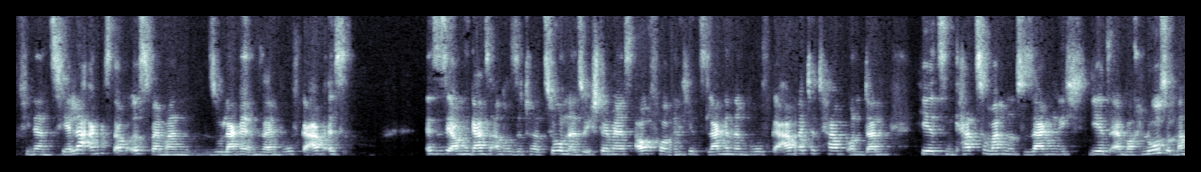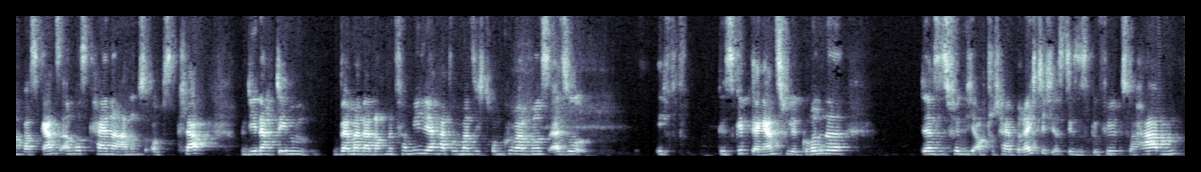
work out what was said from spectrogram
finanzielle Angst auch ist, weil man so lange in seinem Beruf gearbeitet ist, es ist ja auch eine ganz andere Situation. Also ich stelle mir das auch vor, wenn ich jetzt lange in einem Beruf gearbeitet habe und dann hier jetzt einen Cut zu machen und zu sagen, ich gehe jetzt einfach los und mache was ganz anderes, keine Ahnung, ob es klappt. Und je nachdem, wenn man dann noch eine Familie hat, wo man sich drum kümmern muss, also ich, es gibt ja ganz viele Gründe, dass es, finde ich, auch total berechtigt ist, dieses Gefühl zu haben.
